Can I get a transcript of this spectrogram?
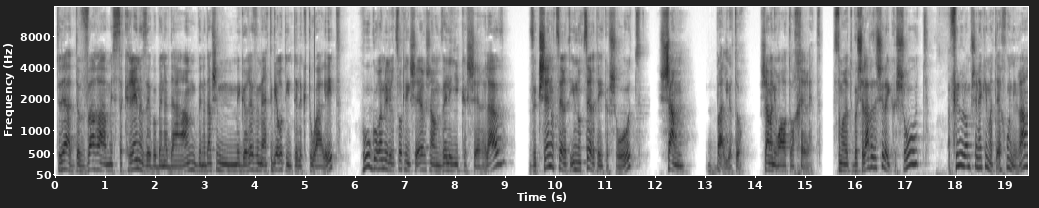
אתה יודע, הדבר המסקרן הזה בבן אדם, בן אדם שמגרב ומאתגר אותי אינטלקטואלית, הוא גורם לי לרצות להישאר שם ולהיקשר אליו, וכשנוצרת, אם נוצרת ההיקשרות, שם בא לי אותו. שם אני רואה אותו אחרת. זאת אומרת, בשלב הזה של ההיקשרות, אפילו לא משנה כמעט איך הוא נראה,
